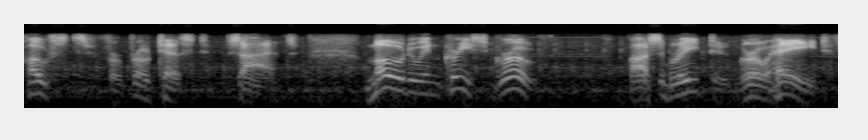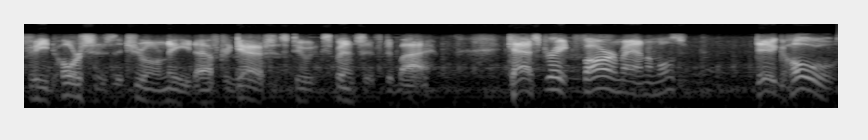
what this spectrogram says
posts for protest signs, mow to increase growth, possibly to grow hay to feed horses that you'll need after gas is too expensive to buy, castrate farm animals, dig holes,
